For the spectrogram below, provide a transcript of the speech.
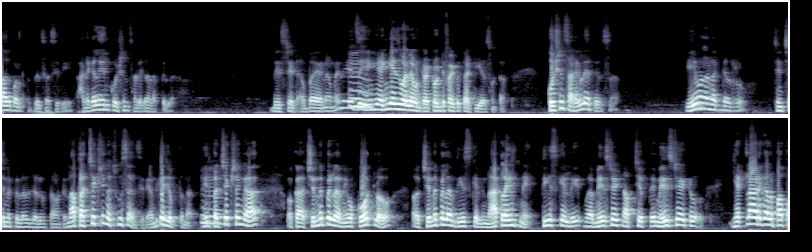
బాధపడుతుంది తెలుసా సిరి? అడగలేని క్వశ్చన్స్ అడగాలి పిల్ల. మేజిస్ట్రేట్ అబ్బాయి అయినా అమ్మాయి ఎంగేజ్ వాళ్ళే ఉంటారు twenty five to thirty years ఉంటారు. క్వశ్చన్స్ అడగలేరు తెలుసా? ఏమని అడగగలరు? చిన్న చిన్న పిల్లలు జరుగుతూ ఉంటాయి. నా ప్రత్యక్షంగా చూశాను సిరి అందుకే చెప్తున్నాను నేను ప్రత్యక్షంగా ఒక చిన్నపిల్లని ఒక కోర్టులో చిన్నపిల్లని తీసుకెళ్ళి నా క్లయింట్ని తీసుకెళ్ళి మేజిస్ట్రేట్ని అప్ చెప్తే మేజిస్ట్రేట్ ఎట్లా అడగాలి? పాప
